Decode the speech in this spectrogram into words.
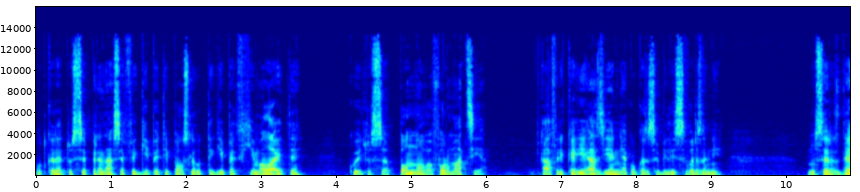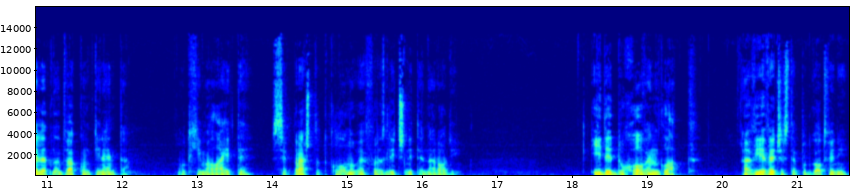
откъдето се пренася в Египет и после от Египет в Хималаите, които са по-нова формация. Африка и Азия някога са били свързани, но се разделят на два континента. От Хималаите се пращат клонове в различните народи. Иде духовен глад, а вие вече сте подготвени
